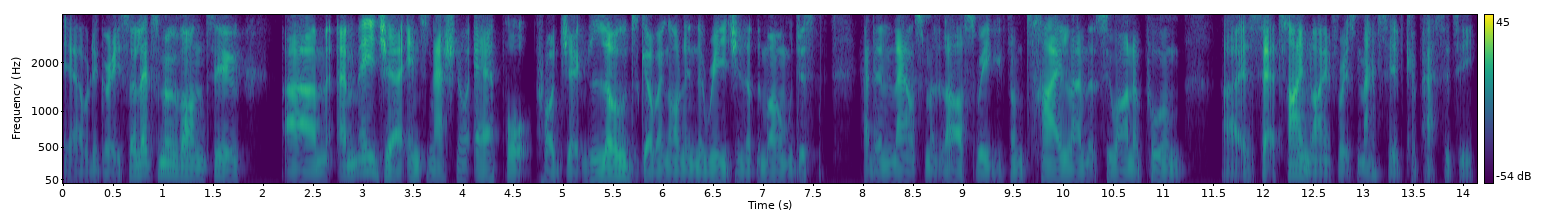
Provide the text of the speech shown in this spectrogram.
Yeah, I would agree. So let's move on to um, a major international airport project. Loads going on in the region at the moment. We just had an announcement last week from Thailand that Suvarnabhumi uh, has set a timeline for its massive capacity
